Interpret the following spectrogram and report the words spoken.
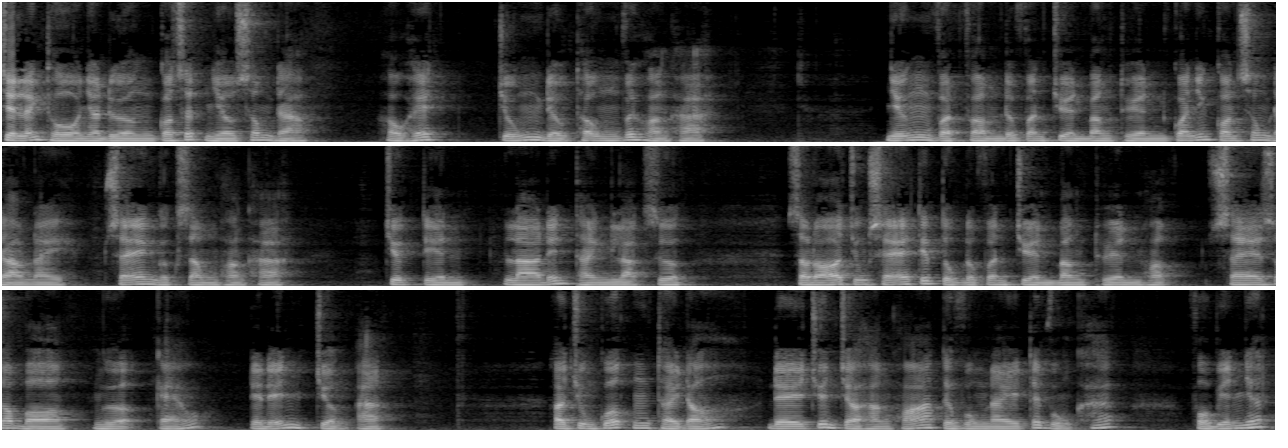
Trên lãnh thổ nhà đường có rất nhiều sông đào, Hầu hết chúng đều thông với Hoàng Hà. Những vật phẩm được vận chuyển bằng thuyền qua những con sông đào này Sẽ ngược dòng Hoàng Hà, Trước tiên là đến thành Lạc Dương sau đó chúng sẽ tiếp tục được vận chuyển bằng thuyền hoặc xe do bò, ngựa kéo để đến Trường An. Ở Trung Quốc thời đó, để chuyên chở hàng hóa từ vùng này tới vùng khác, phổ biến nhất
